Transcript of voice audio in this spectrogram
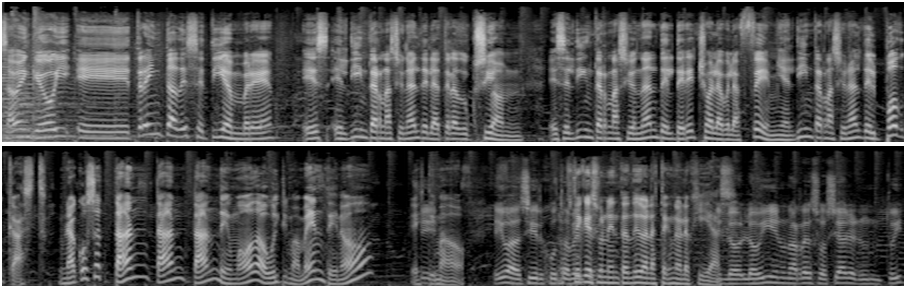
Saben que hoy, eh, 30 de septiembre, es el Día Internacional de la Traducción. Es el Día Internacional del Derecho a la Blasfemia, el Día Internacional del Podcast. Una cosa tan, tan, tan de moda últimamente, ¿no? Estimado. Le iba a decir justamente. Usted que es un entendido en las tecnologías. lo vi en una red social, en un tweet.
